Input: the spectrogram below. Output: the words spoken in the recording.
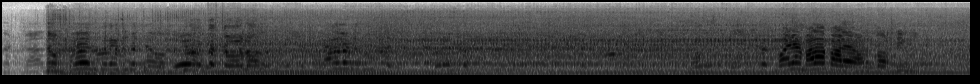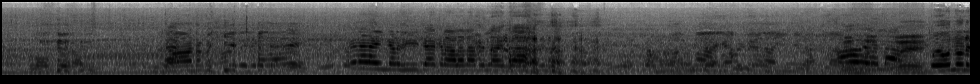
ਧੱਕਾ ਦੋ ਤੇਰੇ ਕੀ ਬੈਠਿਆ ਵਾ ਧੱਕਾ ਲਾ ਬਾਜਾ ਮਾਲਾ ਪਾਲਿਆ ਹੁਣ ਤੁਰਦੀ ਨਹੀਂ ਗਾਂਡ ਪਈ ਏ ਇਹਨਾਂ ਨਾਲ ਇੰਗਲ ਸੀ ਚਾ ਕਰਾ ਲੈਣਾ ਮੈਨੂੰ ਲੱਗਦਾ। ਮੇਲਾ ਹੀ ਓਏ। ਉਹਨਾਂ ਨੇ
